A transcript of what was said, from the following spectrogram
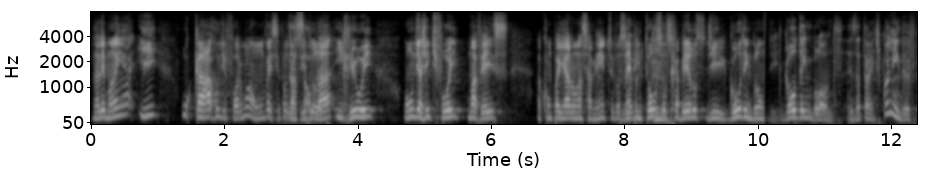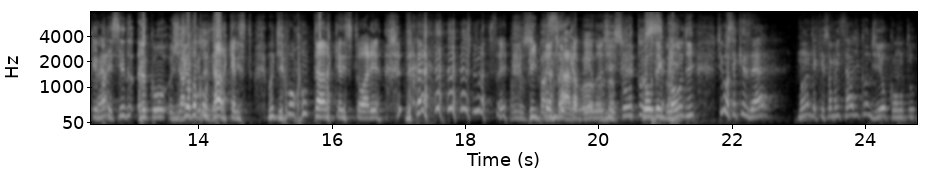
na Alemanha, e o carro de Fórmula 1 vai ser produzido lá em Rio, onde a gente foi uma vez acompanhar o lançamento e você Lembra? pintou os seus cabelos de Golden Blonde. Golden Blonde, exatamente. Ficou lindo. Eu fiquei Né? parecido com o Um Jacques dia eu vou Villeneuve. contar aquela um dia eu vou contar aquela história de você Vamos pintando o cabelo de assuntos. Golden Blonde. Se você quiser, mande aqui sua mensagem que um dia eu conto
